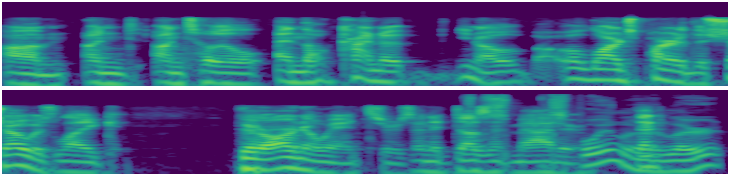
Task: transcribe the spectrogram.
um un- until and the kind of you know a large part of the show is like there are no answers and it doesn't matter Spoiler That- alert.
